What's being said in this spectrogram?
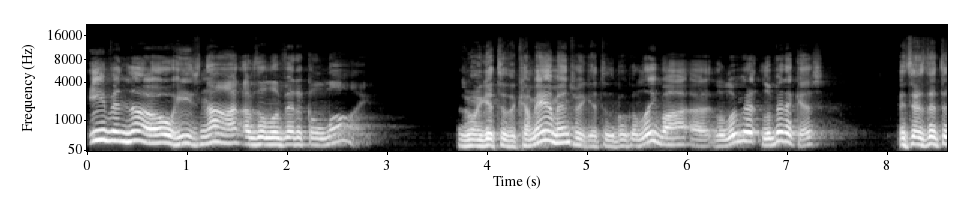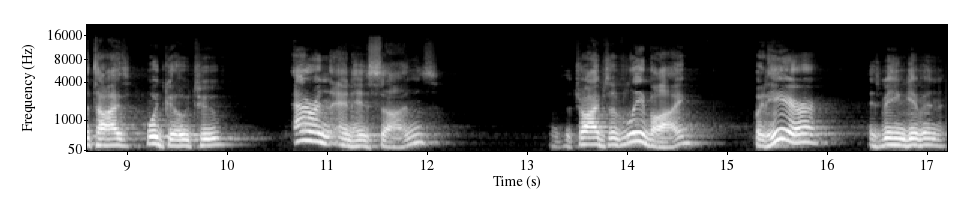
even though he's not of the Levitical line. Because when we get to the commandments, we get to the book of Levi, uh, Leviticus, it says that the tithes would go to Aaron and his sons, the tribes of Levi. But here is being given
